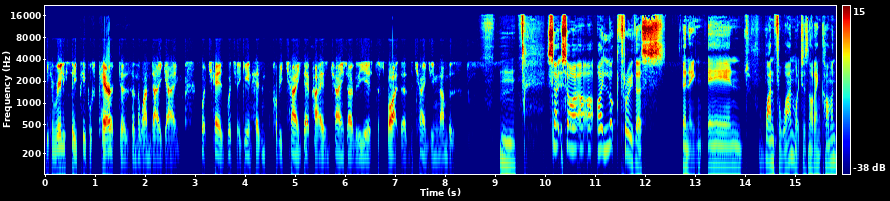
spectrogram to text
you can really see people's characters in the one-day game, which has, which again hasn't probably changed. That part hasn't changed over the years, despite the, the changing numbers. Mm. So, so I, I, look through this inning and one for one, which is not uncommon,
